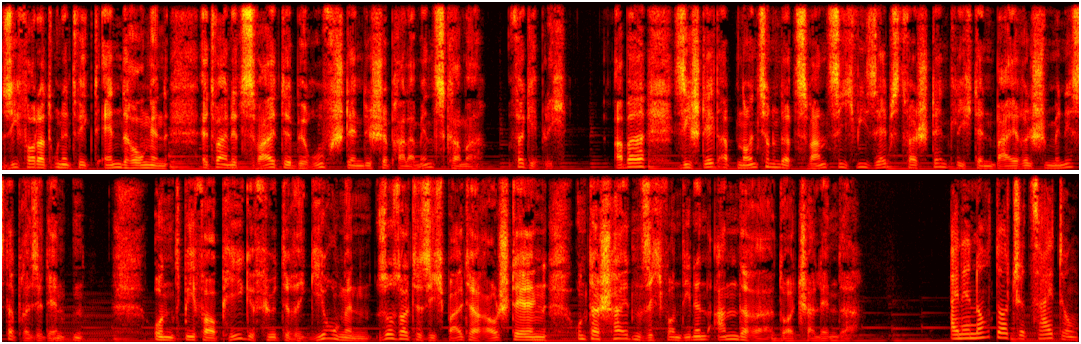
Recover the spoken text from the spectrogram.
Sie fordert unentwegt Änderungen, etwa eine zweite berufsständische Parlamentskammer. Vergeblich. Aber sie stellt ab 1920 wie selbstverständlich den bayerischen Ministerpräsidenten. Und BVP geführte Regierungen, so sollte sich bald herausstellen, unterscheiden sich von denen anderer deutscher Länder. Eine norddeutsche Zeitung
